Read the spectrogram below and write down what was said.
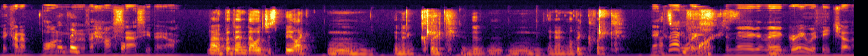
they kind of bond they- over how sassy they are. No, but then they'll just be like, mm, and then click, and then mm, mm, and then another click. That's Exactly, and they, they agree with each other,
